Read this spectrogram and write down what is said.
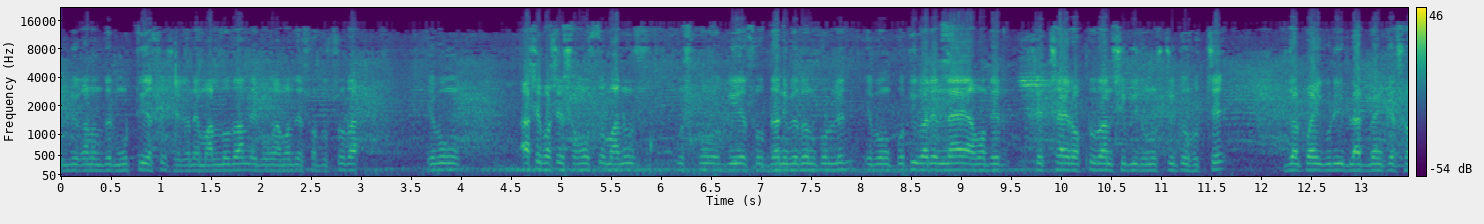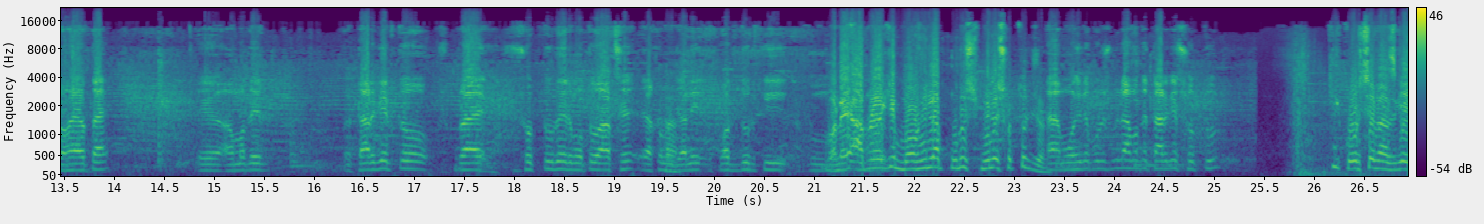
বিবেকানন্দের মূর্তি আছে সেখানে মাল্যদান এবং আমাদের সদস্যরা এবং আশেপাশের সমস্ত মানুষ পুষ্প দিয়ে শ্রদ্ধা নিবেদন করলেন এবং প্রতিবারের ন্যায় আমাদের স্বেচ্ছায় রক্তদান শিবির অনুষ্ঠিত হচ্ছে। জলপাইগুড়ি ব্লাড ব্যাংকের সহায়তায়। আমাদের টার্গেট তো প্রায় সত্তরের মতো আছে এখন জানি কদ্দূর কি মানে আপনারা কি মহিলা পুরুষ মিলে সত্তর জন? হ্যাঁ মহিলা পুরুষ মিলে আমাদের টার্গেট সত্তর। কি করছেন আজকে?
